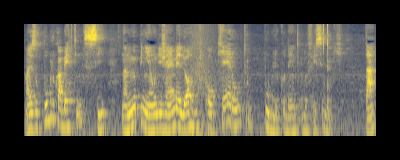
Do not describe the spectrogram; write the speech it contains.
mas o público aberto em si, na minha opinião, ele já é melhor do que qualquer outro público dentro do Facebook, tá?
